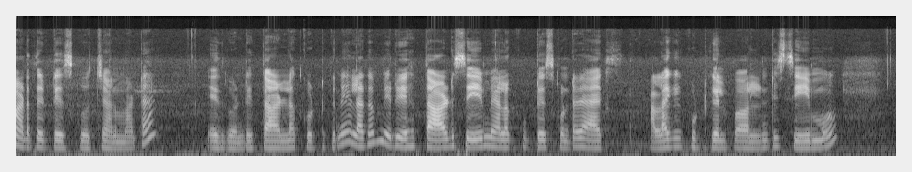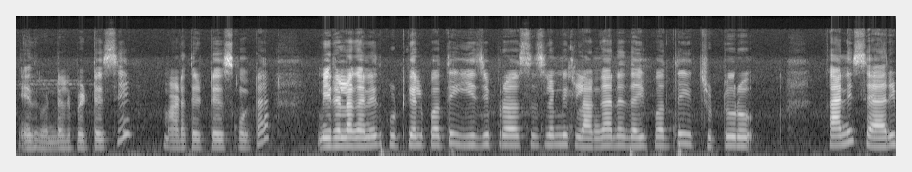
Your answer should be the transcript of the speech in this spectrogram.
మడతెట్టేసుకోవచ్చు అనమాట ఇదిగోండి తాళ్ళకు కుట్టుకుని ఇలాగ మీరు తాడు సేమ్ ఎలా కుట్టేసుకుంటారు యాక్స్ అలాగే కుట్టుకెళ్ళిపోవాలంటే సేమ్. ఇదిగోండి అలా పెట్టేసి మడతెట్టేసుకుంటా మీరు ఇలాగనేది కుట్టుకెళ్ళిపోతే ఈజీ ప్రాసెస్లో మీకు లంగా అనేది అయిపోతే చుట్టూరు. కానీ శారీ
